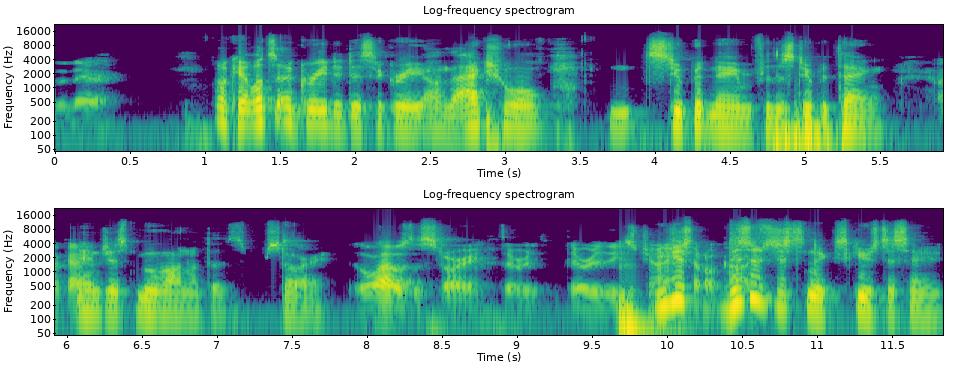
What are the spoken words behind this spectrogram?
they're there. Okay, let's agree to disagree on the actual stupid name for the stupid thing, Okay. and just move on with this story. well, that was the story. There were there were these You giant just shuttlecocks. this is just an excuse to say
